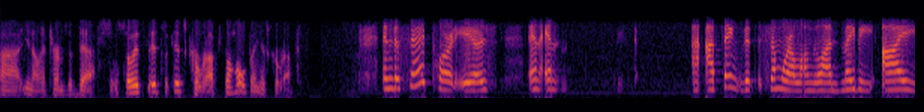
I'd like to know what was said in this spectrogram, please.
uh, you know, in terms of deaths. So, so it's it's it's corrupt. The whole thing is corrupt. And the sad part is, and and I, think that somewhere along the line, maybe I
